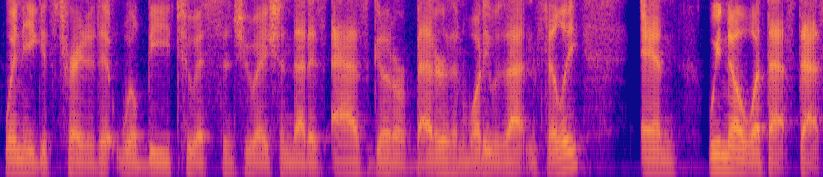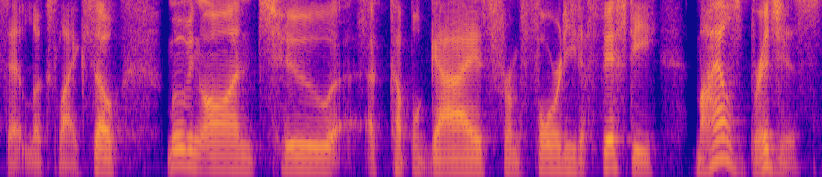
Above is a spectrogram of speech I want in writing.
when he gets traded, it will be to a situation that is as good or better than what he was at in Philly. And we know what that stat set looks like. So moving on to a couple guys from 40 to 50, Miles Bridges.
